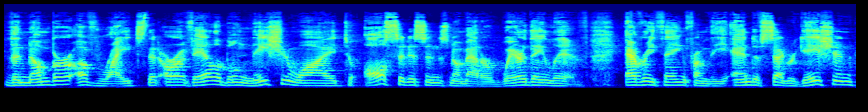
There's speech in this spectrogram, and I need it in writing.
the number of rights that are available nationwide to all citizens, no matter where they live. Everything from the end of segregation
